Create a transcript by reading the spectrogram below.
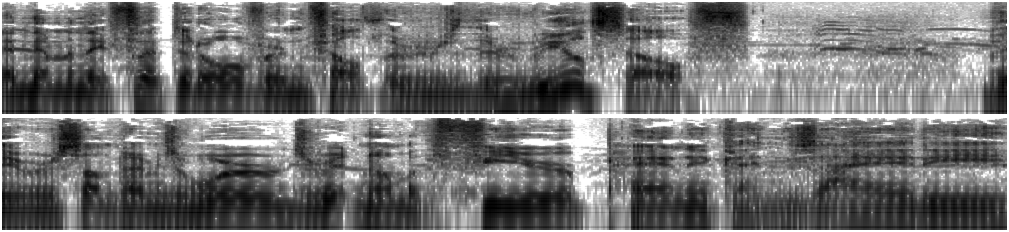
and then when they flipped it over and felt there was their real self, there were sometimes words written on with fear, panic, anxiety.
